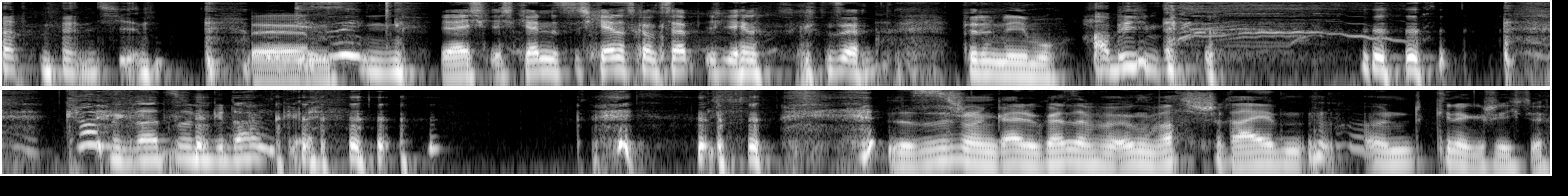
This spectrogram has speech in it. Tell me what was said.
Erdmännchen. Und die Ähm. singen. Ja, ich, ich kenne das, ich kenn das Konzept. Ich kenne das Konzept. Bitte Nemo. Hab ich. Kam mir gerade so ein Gedanke. Das ist schon geil. Du kannst einfach irgendwas schreiben und Kindergeschichte.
